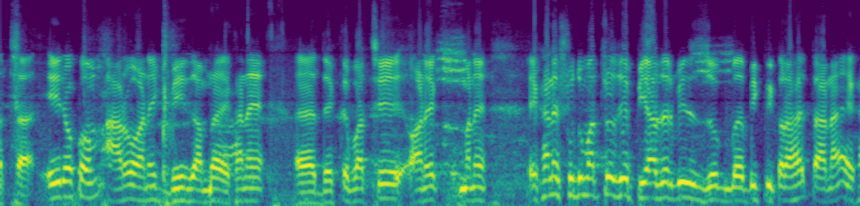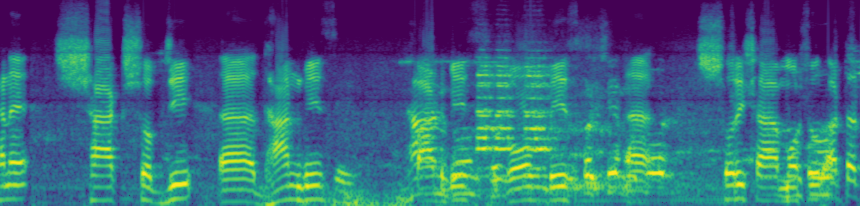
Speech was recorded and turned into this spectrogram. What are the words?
আচ্ছা এইরকম আরও অনেক বীজ আমরা এখানে দেখতে পাচ্ছি। অনেক মানে এখানে শুধুমাত্র যে পেঁয়াজের বীজ বিক্রি করা হয় তা না এখানে শাক সবজি ধান বীজ পাট বীজ গম বীজ সরষে, মসুর, অর্থাৎ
